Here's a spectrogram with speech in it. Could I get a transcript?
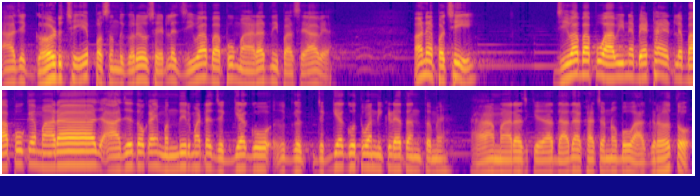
આ જે ગઢ છે એ પસંદ કર્યો છે એટલે જીવા બાપુ મહારાજની પાસે આવ્યા. અને પછી જીવા બાપુ આવીને બેઠા એટલે બાપુ કે, મહારાજ, આજે તો કાંઈ મંદિર માટે જગ્યા ગો, જગ્યા ગોતવા નીકળ્યા હતા ને તમે. હા, મહારાજ, કે આ દાદા ખાચરનો બહુ આગ્રહ હતો.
